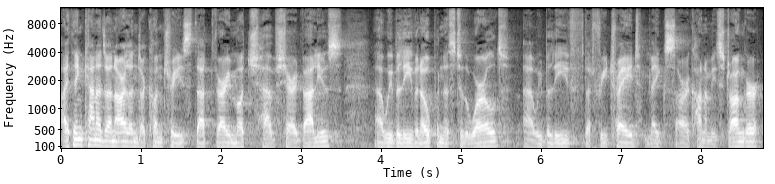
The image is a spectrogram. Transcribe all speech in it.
I think Canada and Ireland are countries that very much have shared values. Uh, we believe in openness to the world. Uh, we believe that free trade makes our economy stronger.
